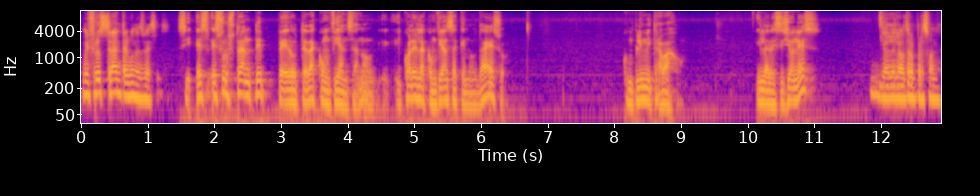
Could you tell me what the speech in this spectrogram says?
muy frustrante algunas veces. Sí, es, es frustrante, pero te da confianza, ¿no? ¿Y cuál es la confianza que nos da eso? cumplí mi trabajo. Y la decisión es... Ya de la otra persona.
